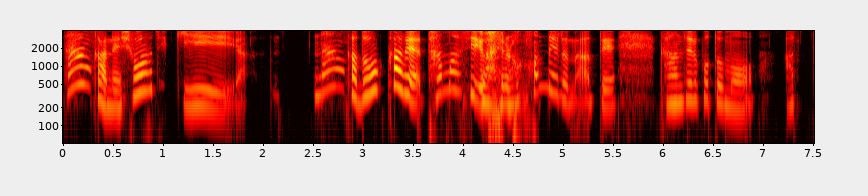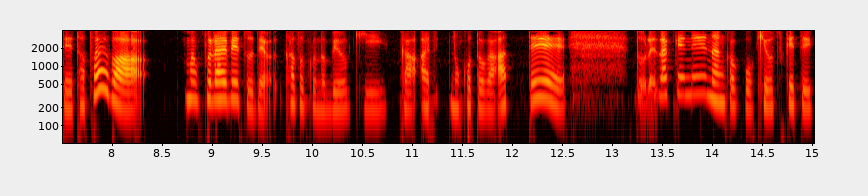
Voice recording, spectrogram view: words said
なんかね正直なんかどっかで魂は喜んでるなって感じることもあって例えば、まあ、プライベートで家族の病気がありのことがあってどれだけねなんかこう気をつけて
